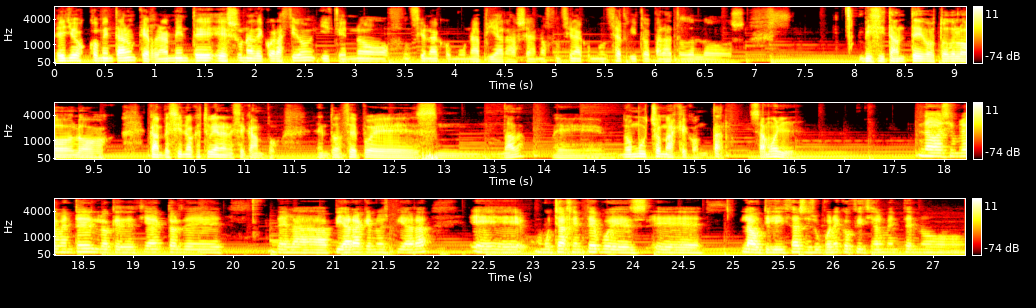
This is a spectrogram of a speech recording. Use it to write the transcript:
ellos comentaron que realmente es una decoración y que no funciona como una piara, o sea, no funciona como un cerdito para todos los visitantes o todos los, campesinos que estuvieran en ese campo. Entonces, pues nada, eh, no mucho más que contar. Samuel. No, simplemente lo que decía Héctor de, de la piara que no es piara, eh, mucha gente pues eh, la utiliza, se supone que oficialmente no,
